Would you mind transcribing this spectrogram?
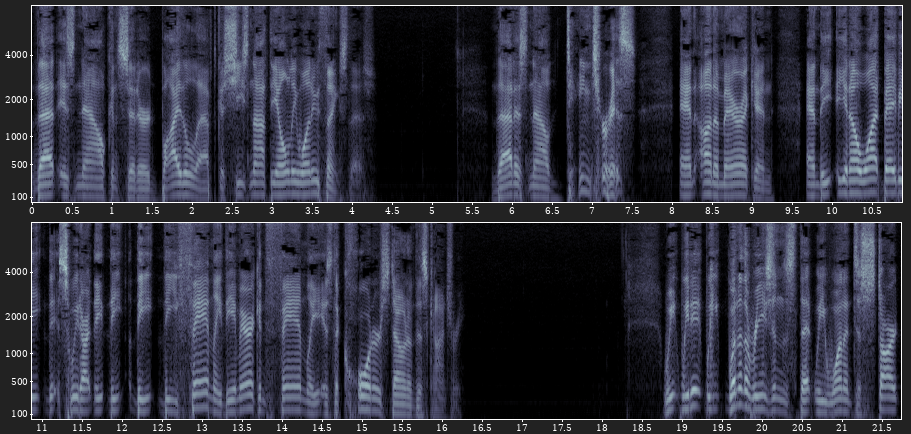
that is now considered by the left, because she's not the only one who thinks this. That is now dangerous and un American and the you know what, baby, the, sweetheart, the, the the the family, the American family is the cornerstone of this country. We we did we one of the reasons that we wanted to start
